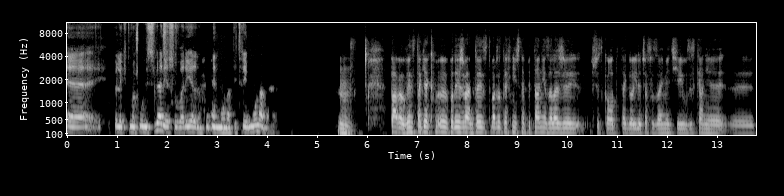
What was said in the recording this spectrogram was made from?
eh, för legitimation i Sverige så varierar den från en månad till tre månader. Mm. Paweł, więc tak jak e, podejrzewałem, to jest bardzo techniczne pytanie, zależy wszystko od tego, ile czasu zajmie Ci uzyskanie y,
